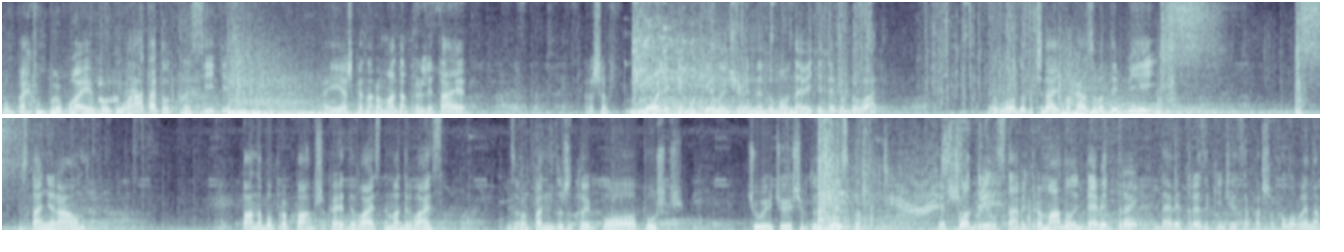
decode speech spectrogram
Бубек вбиває Воглата тут на сіті. Єшка на Романа прилітає. Решив молік йому кинуть, що він не думав навіть іти вибивати. І Лозу починають показувати бій. Останній раунд. Пан або пропав, шукає девайс, нема девайса. За ВП не дуже той попушиш. Чує, чує, що хтось близько. Хедшот дріл ставить Роману. 9-3. 9-3 закінчується перша половина.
